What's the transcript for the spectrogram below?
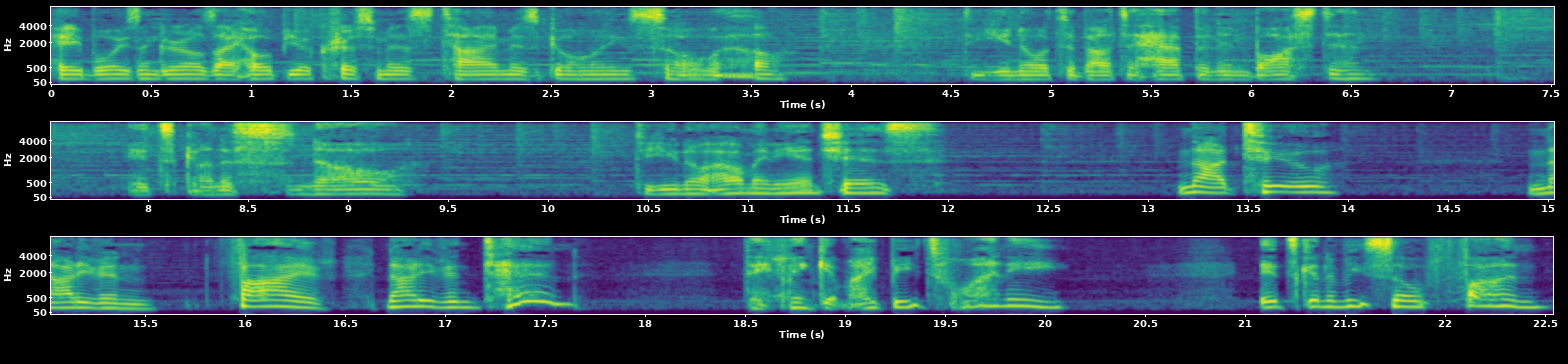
Hey, boys and girls, I hope your Christmas time is going so well. Do you know what's about to happen in Boston? It's gonna snow. Do you know how many inches? Not two, not even five, not even ten. They think it might be 20. It's gonna be so fun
